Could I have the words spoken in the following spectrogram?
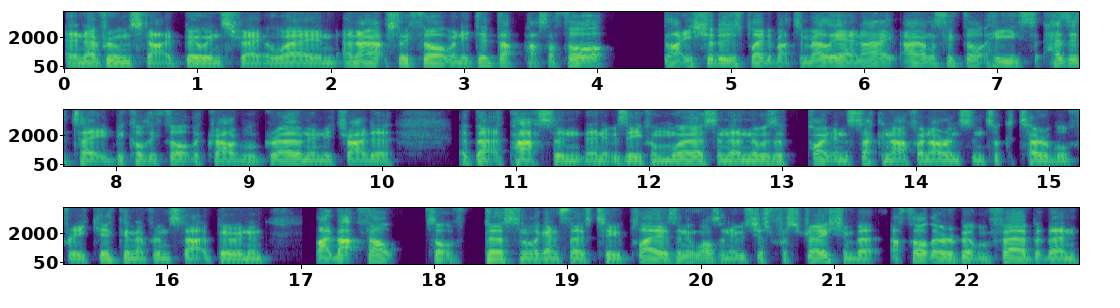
and everyone started booing straight away. And and I actually thought when he did that pass, I thought like he should have just played it back to Meslier. And I, I honestly thought he hesitated because he thought the crowd would groan and he tried a, a better pass and, and it was even worse. And then there was a point in the second half when Aaronson took a terrible free kick and everyone started booing. And like that felt sort of personal against those two players. And it wasn't, it was just frustration. But I thought they were a bit unfair. But then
